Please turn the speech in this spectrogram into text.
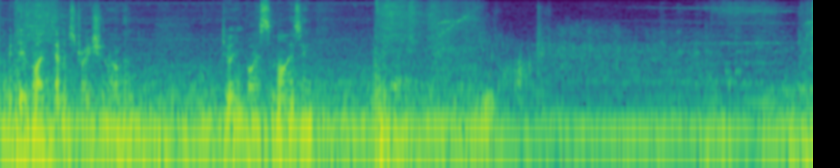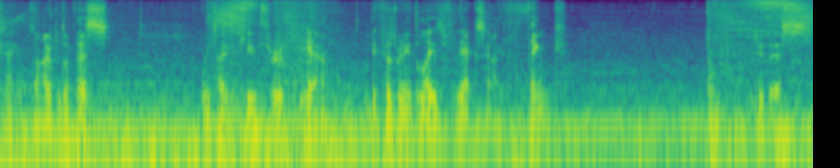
Let me do by demonstration rather than doing by surmising. Okay, so that opens up this. we take the cube through here, and because we need the laser for the exit, I think we do this.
